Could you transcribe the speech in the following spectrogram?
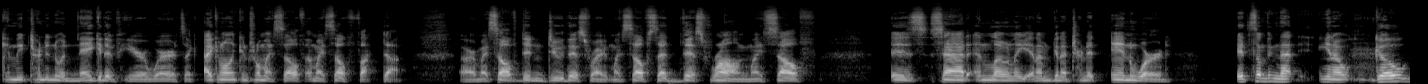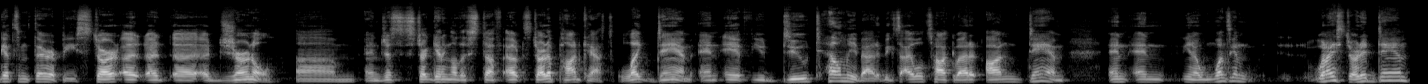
can be turned into a negative here, where it's like I can only control myself, and myself fucked up, or myself didn't do this right, myself said this wrong, myself is sad and lonely and I'm going to turn it inward. It's something that, you know, go get some therapy, start a, a, a journal, um, and just start getting all this stuff out. Start a podcast like Damn. And if you do, tell me about it because I will talk about it on Damn. And, and you know, once again, when I started Damn,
